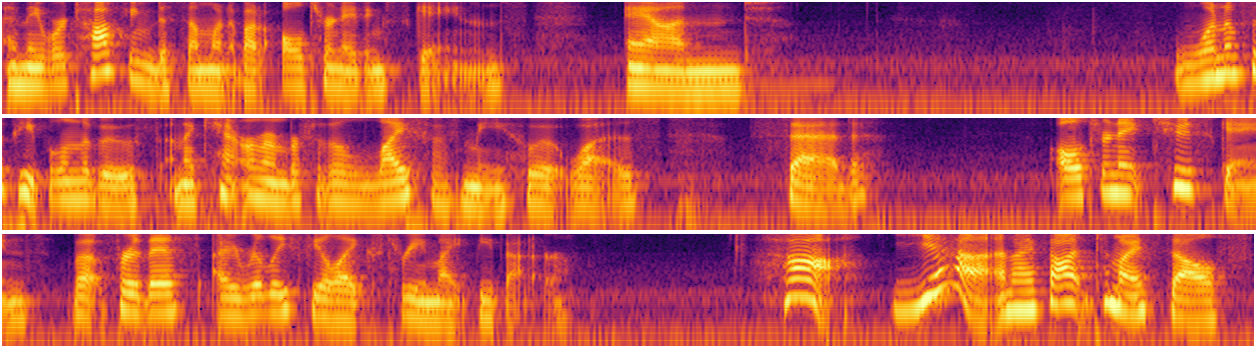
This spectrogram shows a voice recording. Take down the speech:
and they were talking to someone about alternating skeins. And one of the people in the booth and i can't remember for the life of me who it was said alternate two skeins, but for this, I really feel like three might be better. Ha. Yeah, and I thought to myself,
